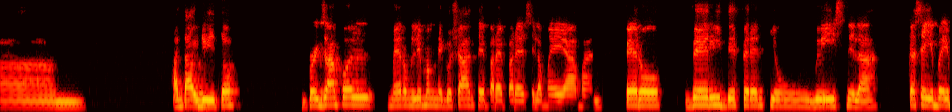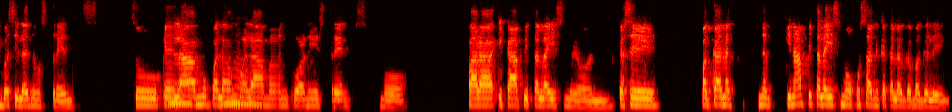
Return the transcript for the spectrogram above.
um, ang tawag dito, for example, merong limang negosyante, pare-pare silang mayayaman, pero very different yung ways nila kasi iba-iba sila ng strengths. So, kailangan mo palang Mhm. malaman kung ano yung strengths mo para i-capitalize mo yon Kasi pagka nag, nag kinapitalize mo kung saan ka talaga magaling,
